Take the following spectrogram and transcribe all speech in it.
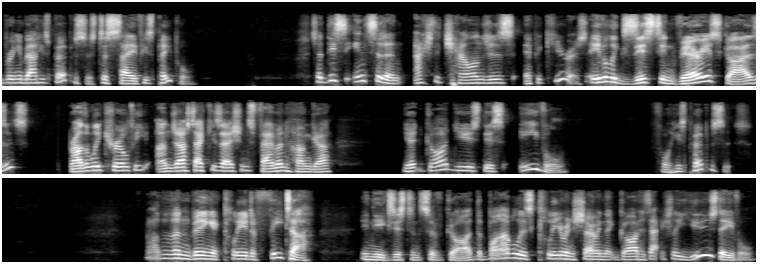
bring about his purposes, to save his people. So this incident actually challenges Epicurus. Evil exists in various guises brotherly cruelty, unjust accusations, famine, hunger. Yet God used this evil for his purposes. Rather than being a clear defeater in the existence of God, the Bible is clear in showing that God has actually used evil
